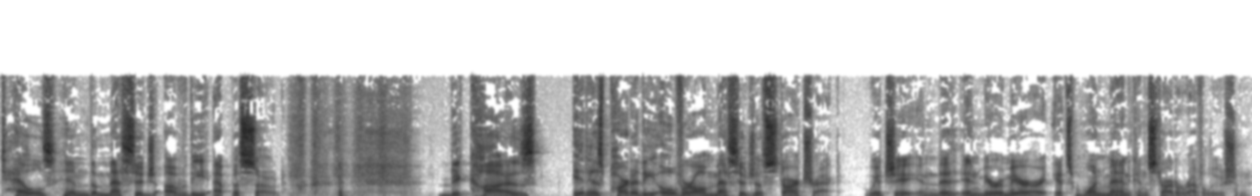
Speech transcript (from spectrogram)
tells him the message of the episode. because it is part of the overall message of Star Trek, which in, this, in Mirror Mirror, it's one man can start a revolution.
